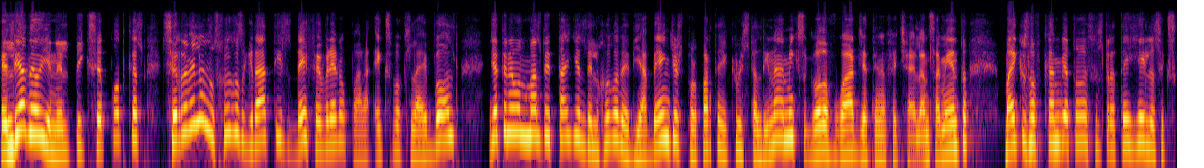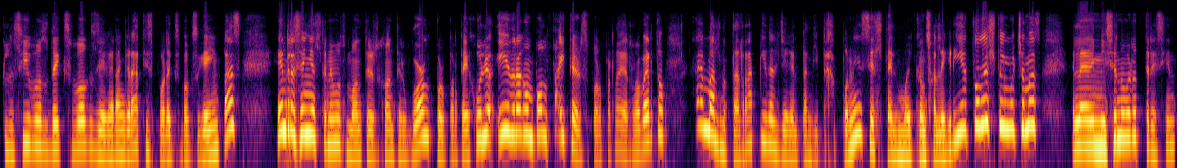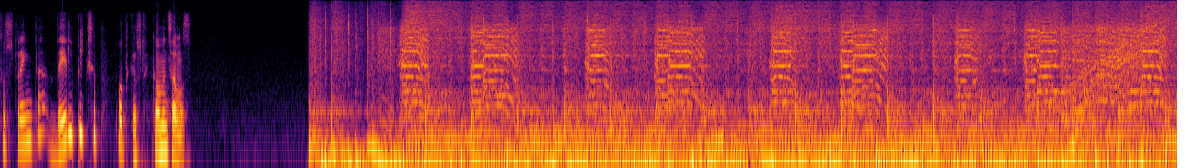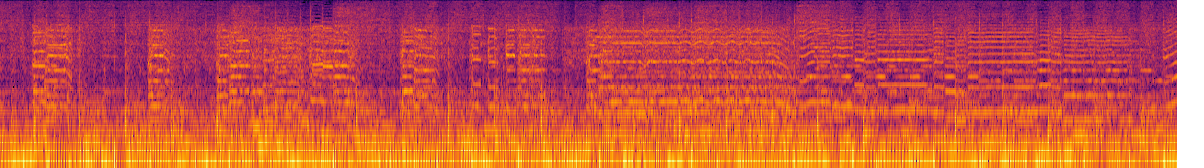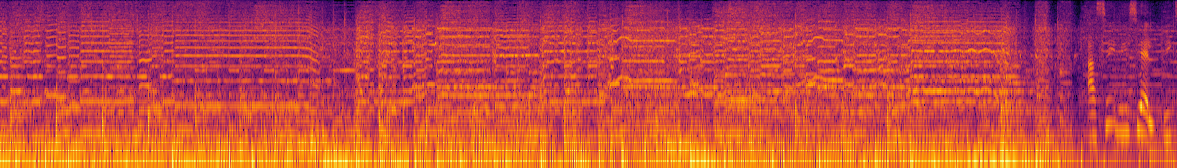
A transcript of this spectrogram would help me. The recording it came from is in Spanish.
El día de hoy en el Pixel Podcast se revelan los juegos gratis de febrero para Xbox Live Gold. Ya tenemos más detalles del juego de The Avengers por parte de Crystal Dynamics. God of War ya tiene fecha de lanzamiento. Microsoft cambia toda su estrategia y los exclusivos de Xbox llegarán gratis por Xbox Game Pass. En reseñas tenemos Monsters Hunter World por parte de Julio y Dragon Ball Fighters por parte de Roberto. Además, nota rápida, llega el pandita japonés, está el Moy con su alegría, todo esto y mucho más en la emisión número 330 del Pixel Podcast. Comenzamos.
